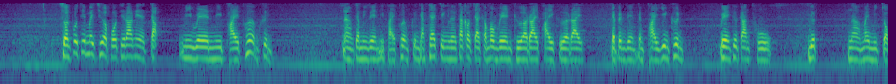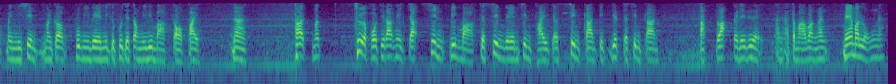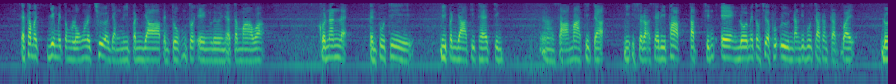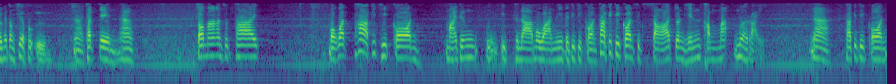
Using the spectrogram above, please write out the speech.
ส่วนผู้ที่ไม่เชื่อโพธิรักนี่จะมีเวรมีภัยเพิ่มขึ้น นะจะมีเวรมีภัยเพิ่มขึ้นอย่างแท้จริงเลย ถ้าเข้าใจคำว่าเวรคืออะไรภัยคืออะไร จะเป็นเวรเป็นภัยยิ่งขึ้น เวรคือการถูกยึดนะไม่มีจบไม่มีสิ้น มันก็ผู้มีเวรนี่คือผู้จะต้องมีวิบากต่อไปนะถ้ามาเชื่อโพธิรักนี่จะสิ้นวิบากจะสิ้นเวรสิ้นภัย จะสิ้นการติดยึดจะสิ้นการตัดละไปเรื่อยๆอาตมาว่างั้น แม้มาหลงนะ แต่ถ้ามายิ่งไม่ต้องหลงเลยเชื่ออย่างมีปัญญาเป็นตัวของตัวเองเลยเนี่ยอาตมาว่า คนนั้นแหละเป็นผู้ที่มีปัญญาที่แท้จริงสามารถที่จะมีอิสระเสรีภาพตัดสินเอง โดยไม่ต้องเชื่อผู้อื่น ดังที่พระเจ้าท่านตรัสไว้ โดยไม่ต้องเชื่อผู้อื่นชัดเจนนะต่อมาอันสุดท้าย บอกว่าถ้าพิธีกร หมายถึงอิสดาเมื่อวานนี้เป็นพิธีกร ถ้าพิธีกรศึกษาจนเห็นธรรมะเมื่อไหร่นะถ้าพิธีกร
